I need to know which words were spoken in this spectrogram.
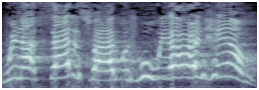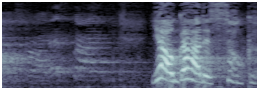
We're not satisfied with who we are in Him. Y'all, God is so good.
